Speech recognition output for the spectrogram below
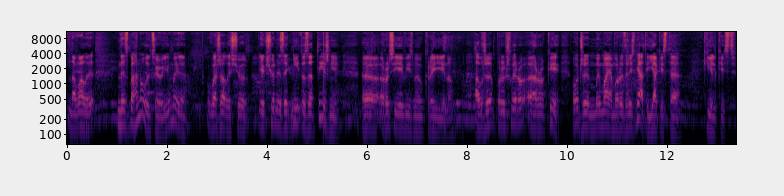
навали не збагнули цього, і ми вважали, що якщо не за дні, то за тижні е, Росія візьме Україну. А вже пройшли ро- роки. Отже, ми маємо розрізняти якість та кількість.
